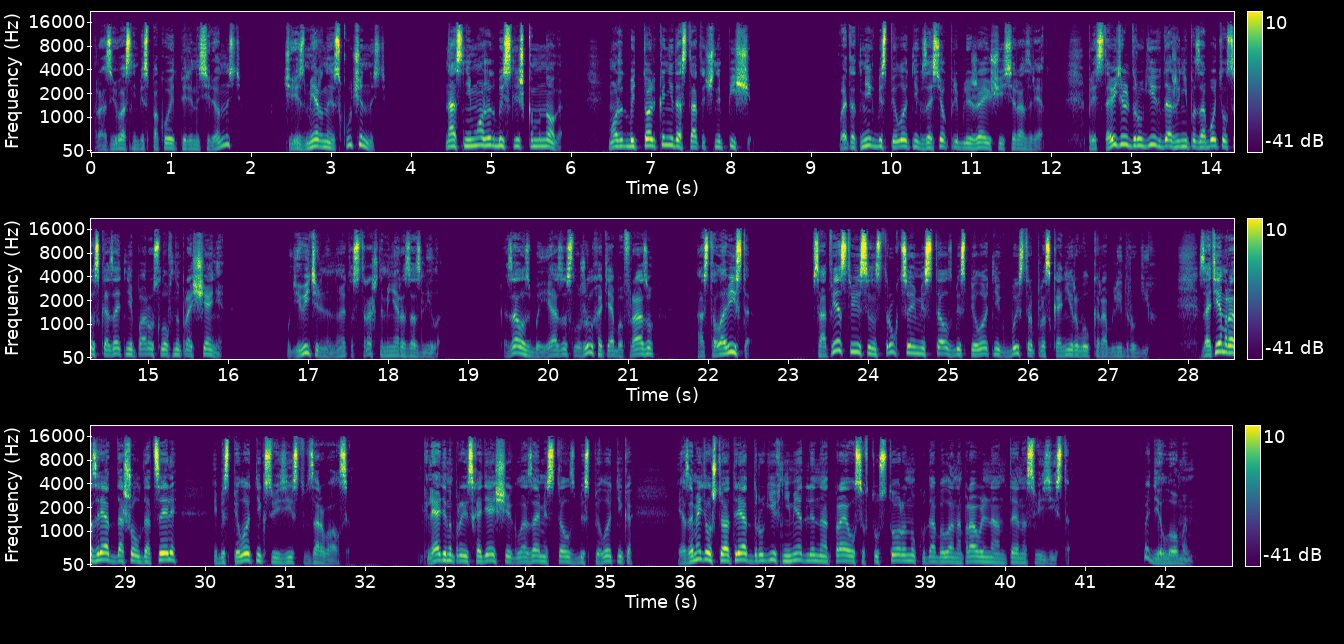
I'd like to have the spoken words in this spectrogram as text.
Разве вас не беспокоит перенаселенность? Чрезмерная скученность? Нас не может быть слишком много. Может быть только недостаточно пищи. В этот миг беспилотник засек приближающийся разряд. Представитель других даже не позаботился сказать мне пару слов на прощание. Удивительно, но это страшно меня разозлило. Казалось бы, я заслужил хотя бы фразу «Астоловиста». В соответствии с инструкциями стелс-беспилотник быстро просканировал корабли других. Затем разряд дошел до цели, и беспилотник-связист взорвался. Глядя на происходящее глазами стелс-беспилотника, я заметил, что отряд других немедленно отправился в ту сторону, куда была направлена антенна связиста. По делам им.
